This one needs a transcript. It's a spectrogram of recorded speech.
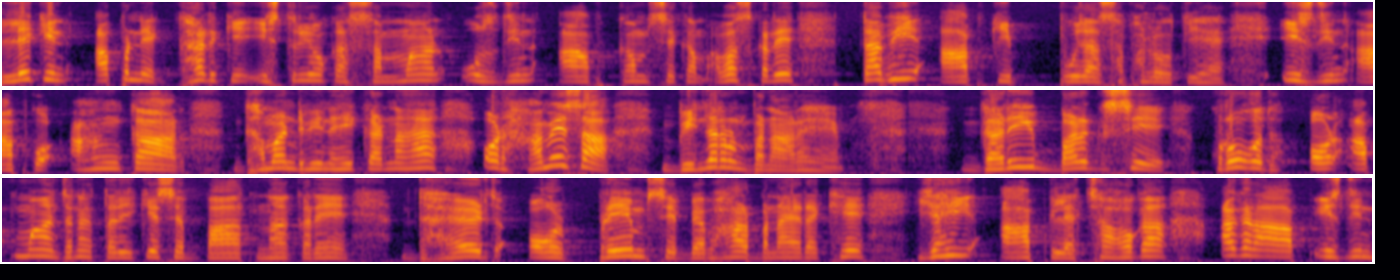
लेकिन अपने घर की स्त्रियों का सम्मान उस दिन आप कम से कम अवश्य करें, तभी आपकी पूजा सफल होती है। इस दिन आपको अहंकार, घमंड भी नहीं करना है और हमेशा विनर्म बना रहे गरीब वर्ग से क्रोध और अपमानजनक तरीके से बात ना करें, धैर्य और प्रेम से व्यवहार बनाए रखें, यही आपके लिए अच्छा होगा। अगर आप इस दिन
